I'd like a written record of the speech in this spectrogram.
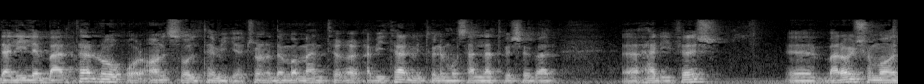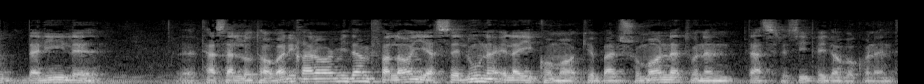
دلیل برتر رو قرآن سلطه میگه. چون آدم با منطق قویتر می‌تونه مسلط بشه بر حریفش. برای شما دلیل تسلط آوری قرار میدم. فلا یسلون الیکما که بر شما نتونن دسترسی پیدا بکنند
